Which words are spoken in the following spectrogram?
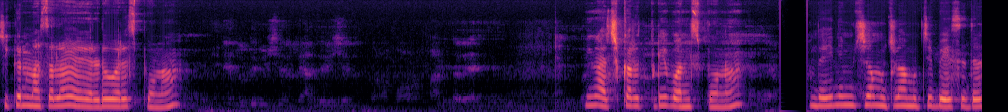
ಚಿಕನ್ ಮಸಾಲ ಎರಡೂವರೆ ಸ್ಪೂನು. ಈಗ ಅಚ್ಚ ಖಾರದ ಪುಡಿ ಒಂದು ಸ್ಪೂನು. ಒಂದು ಐದು ನಿಮಿಷ ಮುಚ್ಚಳ ಮುಚ್ಚಿ ಬೇಯಿಸಿದ್ರೆ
